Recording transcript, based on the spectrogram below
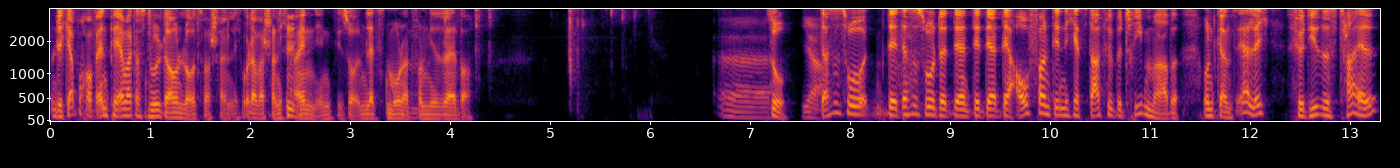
Und ich glaube auch auf NPM hat das null Downloads wahrscheinlich. Oder wahrscheinlich hm. einen irgendwie so im letzten Monat von mir selber. Äh, so, ja. das ist so, der, das ist so der, der, der, der Aufwand, den ich jetzt dafür betrieben habe. Und ganz ehrlich, für dieses Teil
